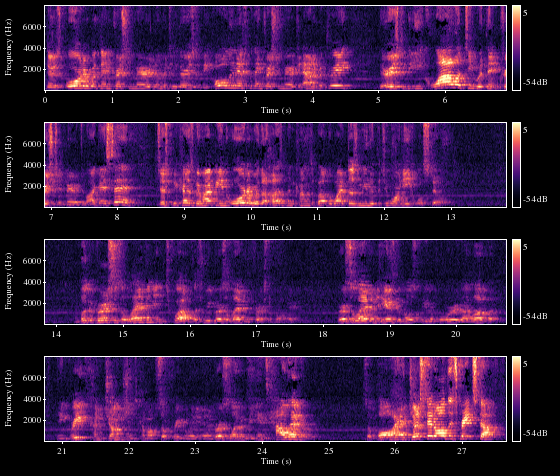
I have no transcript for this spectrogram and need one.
there's order within Christian marriage. Number two, there is to be holiness within Christian marriage. And now, number three, there is to be equality within Christian marriage. Like I said, just because there might be an order where the husband comes above the wife doesn't mean that the two aren't equal still. Look at verses 11 and 12. Let's read verse 11 first of all. Here. Verse 11, and here's the most beautiful word I love. But in Greek, conjunctions come up so frequently. And verse 11 begins, however. So Paul had just said all this great stuff,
